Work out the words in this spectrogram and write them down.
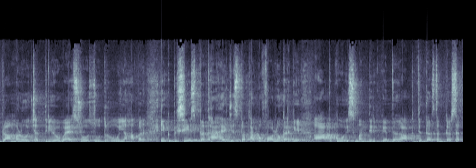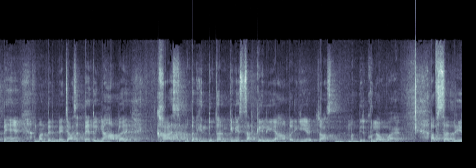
ब्राह्मण हो, क्षत्रिय हो, वैश्य हो, शूद्र हो, यहाँ पर एक विशेष प्रथा है, जिस प्रथा को फॉलो करके आपको इस मंदिर पे आप दर्शन कर सकते हैं, मंदिर में जा सकते हैं। तो यहाँ पर खास मतलब हिंदू धर्म के लिए सबके लिए यहाँ पर ये मंदिर खुला हुआ है। अब सबरी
